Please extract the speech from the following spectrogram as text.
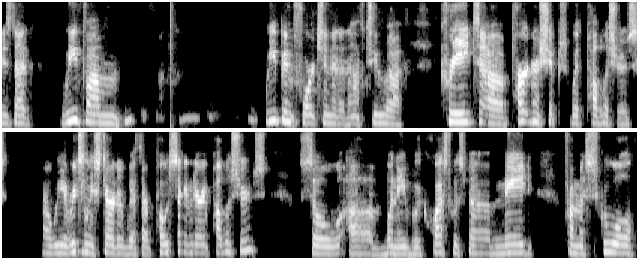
is that we've um, we've been fortunate enough to uh, create uh, partnerships with publishers. Uh, we originally started with our post-secondary publishers. So when a request was made from a school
